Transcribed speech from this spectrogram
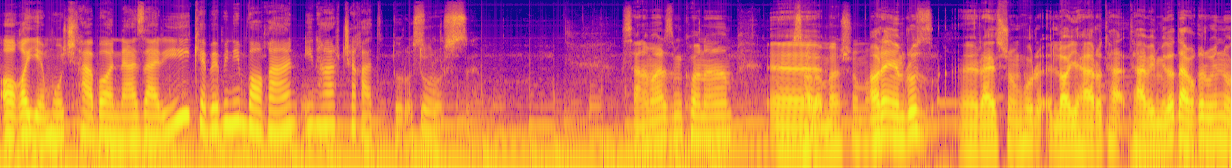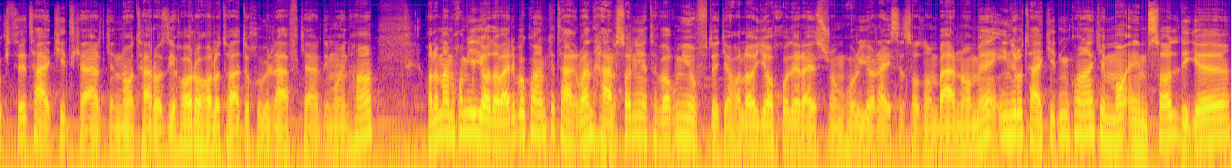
آقای مجتبا نظری که ببینیم واقعا این حرف چقدر درست بود. درسته. سلام عرض می‌کنم. سلام بر شما. آره امروز رئیس جمهور لایحه رو تحویل می‌داد در واقع روی نکته تاکید کرد که ناترازی ها رو حالا تا حد خوبی رفع کردیم و اینها. حالا من می‌خوام یه یادآوری بکنم که تقریبا هر سال این اتفاق میفته که حالا یا خود رئیس جمهور یا رئیس سازمان برنامه این رو تاکید می‌کنن که ما امسال دیگه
